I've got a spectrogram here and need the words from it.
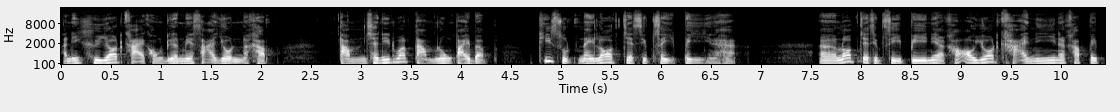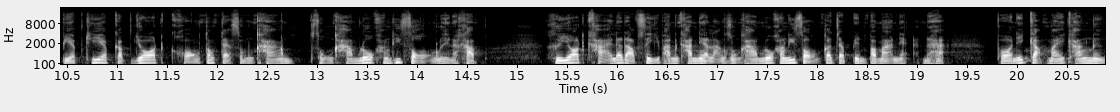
อันนี้คือยอดขายของเดือนเมษายนนะครับ ต่ำชนิดว่าต่ำลงไปแบบที่สุดในรอบ 74 ปีนะฮะเอ่อรอบ 74 ปีเนี่ยเขาเอายอดขายนี้นะครับ ไปเปรียบเทียบกับยอดของตั้งแต่สงครามสงครามโลกครั้งที่ 2 เลยนะครับ คือยอดขายระดับ 4,000 คันเนี่ยหลังสงครามโลกครั้งที่ 2 ก็จะเป็นประมาณเนี้ยนะฮะพอนนี้กลับมาอีกครั้งหนึ่ง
